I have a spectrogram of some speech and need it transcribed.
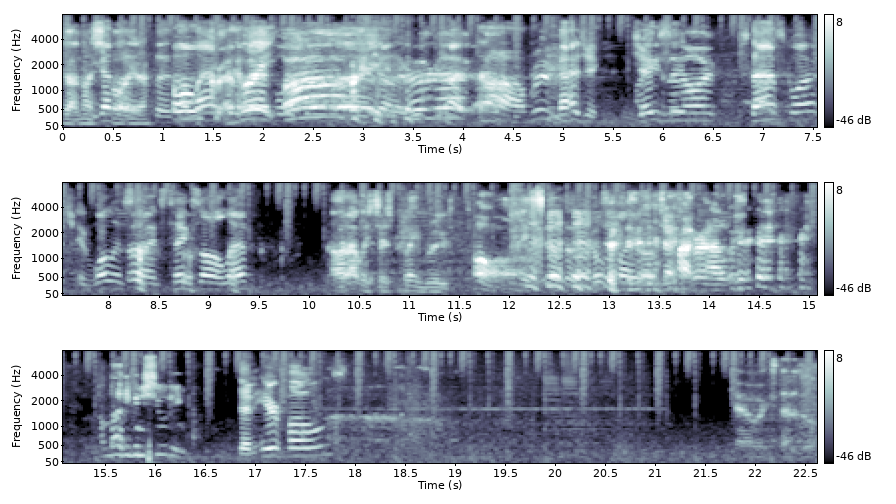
got a nice You got spot the, here. the, the oh, last crap. of Wait. boys Oh, going at each other. We've got ah, rude. Magic, Jason, know. Sasquatch, and Wallenstein's takes all left. Oh, that was just plain rude. Oh, oh. on. I'm not even shooting. Then earphones. Yeah, that as well.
